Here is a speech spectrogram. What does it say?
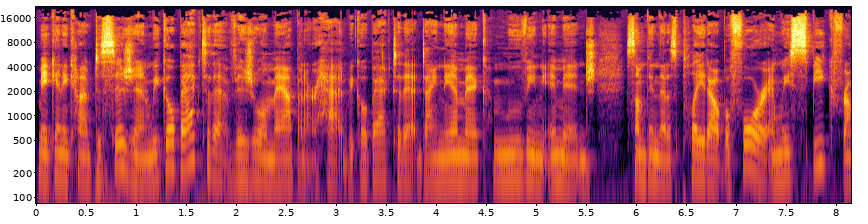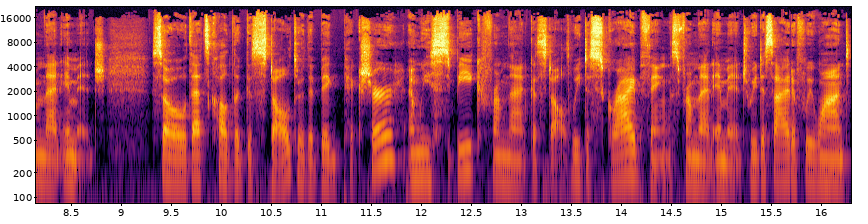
make any kind of decision, we go back to that visual map in our head. We go back to that dynamic, moving image, something that has played out before, and we speak from that image. So that's called the gestalt or the big picture. And we speak from that gestalt. We describe things from that image. We decide if we want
